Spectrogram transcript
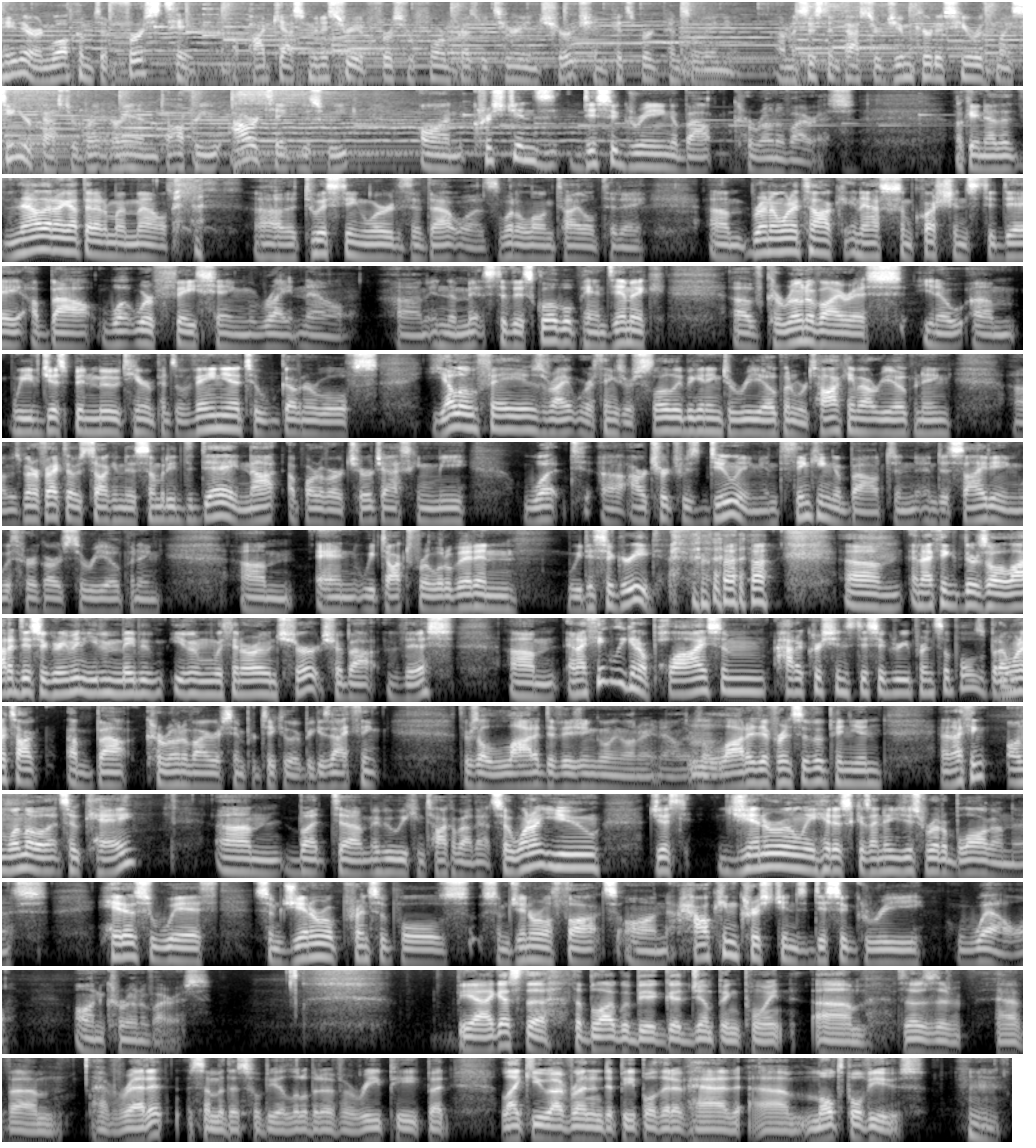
hey there, and welcome to First Take, a podcast ministry of First Reformed Presbyterian Church in Pittsburgh, Pennsylvania. I'm Assistant Pastor Jim Curtis here with my senior pastor, Brent Horan, to offer you our take this week on Christians disagreeing about coronavirus. Okay, now that, now that I got that out of my mouth, uh, the twisting words that that was, what a long title today. Um, Brent, I want to talk and ask some questions today about what we're facing right now um, in the midst of this global pandemic of coronavirus. You know, um, we've just been moved here in Pennsylvania to Governor Wolf's yellow phase, right, where things are slowly beginning to reopen. We're talking about reopening. Um, as a matter of fact, I was talking to somebody today, not a part of our church, asking me what uh, our church was doing and thinking about and, and deciding with regards to reopening. Um, and we talked for a little bit and we disagreed. um, and I think there's a lot of disagreement, even maybe even within our own church about this. Um, and I think we can apply some how do Christians disagree principles, but I want to talk about coronavirus in particular because I think there's a lot of division going on right now. There's a lot of difference of opinion, and I think on one level that's okay. Um, but uh, maybe we can talk about that. So why don't you just generally hit us because I know you just wrote a blog on this. Hit us with some general principles, some general thoughts on how can Christians disagree well on coronavirus. Yeah, I guess the, the blog would be a good jumping point. Um, for those that have um, have read it, some of this will be a little bit of a repeat. But like you, I've run into people that have had um, multiple views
